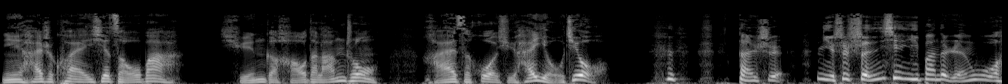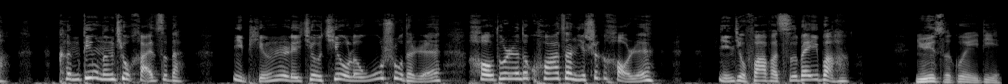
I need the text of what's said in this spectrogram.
你还是快一些走吧，寻个好的郎中。孩子或许还有救，但是你是神仙一般的人物啊，肯定能救孩子的。你平日里就救了无数的人，好多人都夸赞你是个好人，您就发发慈悲吧。女子跪地，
